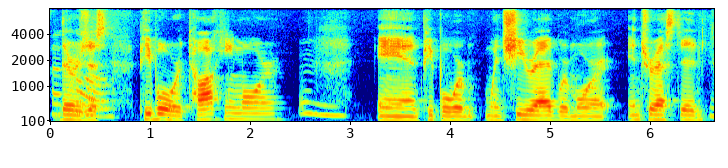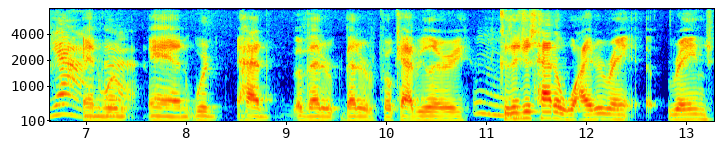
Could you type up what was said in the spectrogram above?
so there was just cool. Mm. people were talking more, and people were when she read were more interested Yeah, and were and were had a better better vocabulary Mm. because they just had a wider ra- range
